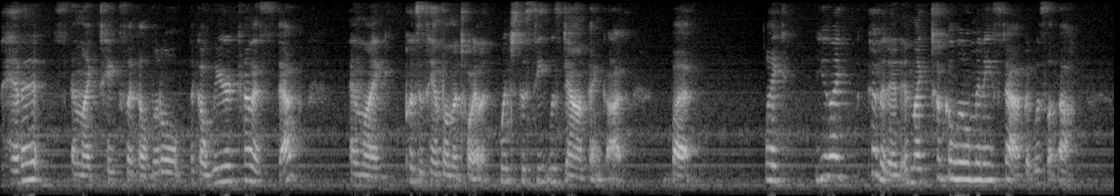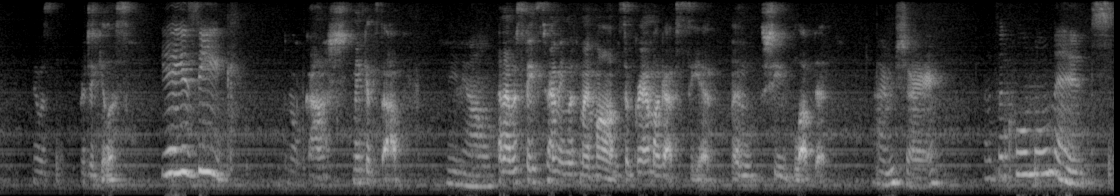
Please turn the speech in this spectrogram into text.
pivots and like takes like a little, like a weird kind of step, and like puts his hands on the toilet, which the seat was down, thank God. But like he like pivoted and like took a little mini step. It was like, oh, it was ridiculous. Yay, Zeke. Oh gosh, make it stop. I know. And I was FaceTiming with my mom, so grandma got to see it and she loved it. I'm sure. That's a cool moment.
